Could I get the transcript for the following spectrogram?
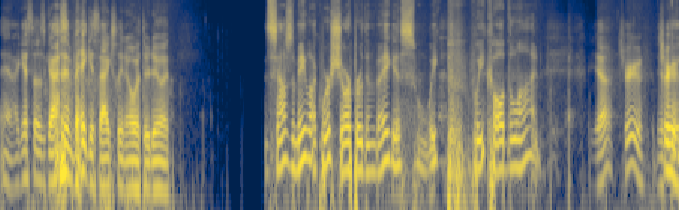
man, I guess those guys in Vegas actually know what they're doing. It sounds to me like we're sharper than Vegas. We we called the line. Yeah, true, true.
